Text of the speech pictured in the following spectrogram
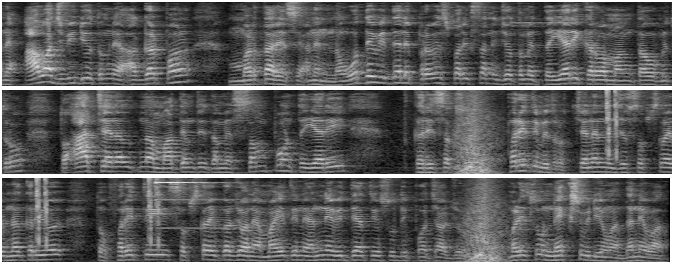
અને આવા જ વીડિયો તમને આગળ પણ મળતા રહેશે. અને નવોદય વિદ્યાલય પ્રવેશ પરીક્ષાની જો તમે તૈયારી કરવા માંગતા હો મિત્રો, તો આ ચેનલના માધ્યમથી તમે સંપૂર્ણ તૈયારી કરી શકશો. ફરીથી મિત્રો ચેનલને જો સબસ્ક્રાઈબ ન કરી હોય, તો ફરીથી સબસ્ક્રાઈબ કરજો અને આ માહિતીને અન્ય વિદ્યાર્થીઓ સુધી પહોંચાડજો. મળીશું નેક્સ્ટ વિડીયોમાં ધન્યવાદ.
